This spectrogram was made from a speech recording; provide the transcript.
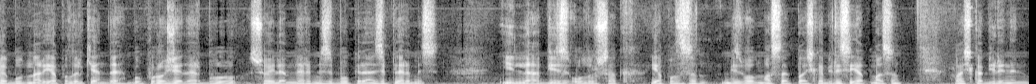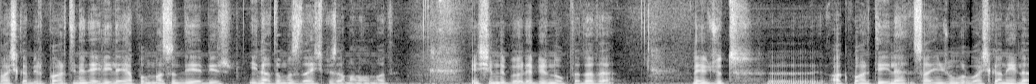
Ve bunlar yapılırken de bu projeler, bu söylemlerimiz, bu prensiplerimiz illa biz olursak yapılsın, biz olmazsak başka birisi yapmasın, başka birinin, başka bir partinin eliyle yapılmasın diye bir inadımız da hiçbir zaman olmadı. E şimdi böyle bir noktada da mevcut e, AK Parti ile Sayın Cumhurbaşkanı ile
